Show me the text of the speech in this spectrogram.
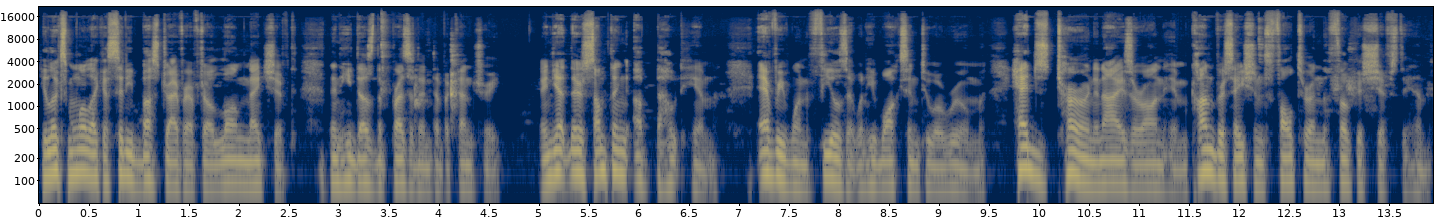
He looks more like a city bus driver after a long night shift than he does the president of a country. And yet there's something about him. Everyone feels it when he walks into a room. Heads turn and eyes are on him. Conversations falter and the focus shifts to him.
